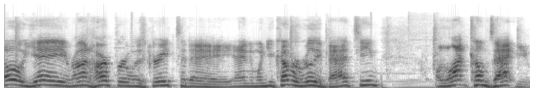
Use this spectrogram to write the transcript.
oh yay ron harper was great today. And when you cover a really bad team a lot comes at you.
